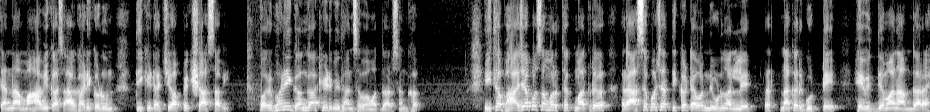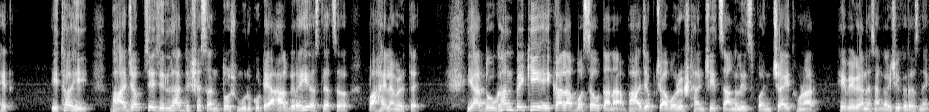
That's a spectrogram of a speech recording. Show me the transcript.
त्यांना महाविकास आघाडीकडून तिकिटाची अपेक्षा असावी. परभणी गंगाखेड विधानसभा मतदारसंघ. इथं भाजप समर्थक मात्र रासपच्या तिकटावर निवडून आलेले रत्नाकर गुट्टे हे विद्यमान आमदार आहेत. इथंही भाजपचे जिल्हाध्यक्ष संतोष मुरकुटे आग्रही असल्याचं पाहायला मिळतंय. या दोघांपैकी एकाला बसवताना भाजपच्या वरिष्ठांची चांगलीच पंचायत होणार हे वेगळ्यानं सांगायची गरज नाही.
